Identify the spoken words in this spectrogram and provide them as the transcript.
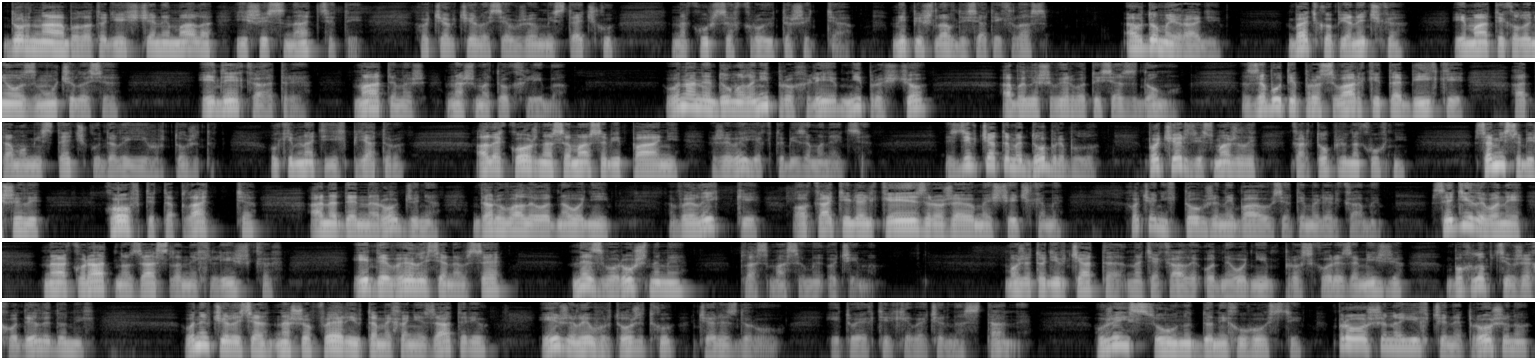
Дурна була, тоді ще не мала і шістнадцяти, хоча вчилася вже в містечку на курсах крою та шиття. Не пішла в десятий клас, а вдома й раді. Батько п'яничка, і мати коло нього змучилася. Іди, Катре, матимеш на шматок хліба. Вона не думала ні про хліб, ні про що, аби лиш вирватися з дому забути про сварки та бійки, а там у містечку дали їй гуртожиток. У кімнаті їх п'ятеро, але кожна сама собі пані живе, як тобі заманеться. З дівчатами добре було. По черзі смажили картоплю на кухні, самі собі шили кофти та плаття, а на день народження дарували одна одній великі окаті ляльки з рожевими щичками хоча ніхто вже не бавився тими ляльками. Сиділи вони на акуратно засланих ліжках і дивилися на все незворушними пластмасовими очима. Може, то дівчата натякали одне одній про скоре заміжжя, бо хлопці вже ходили до них. Вони вчилися на шоферів та механізаторів і жили в гуртожитку через дорогу. І то, як тільки вечір настане, уже й сунуть до них у гості. Прошено їх чи не прошено,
